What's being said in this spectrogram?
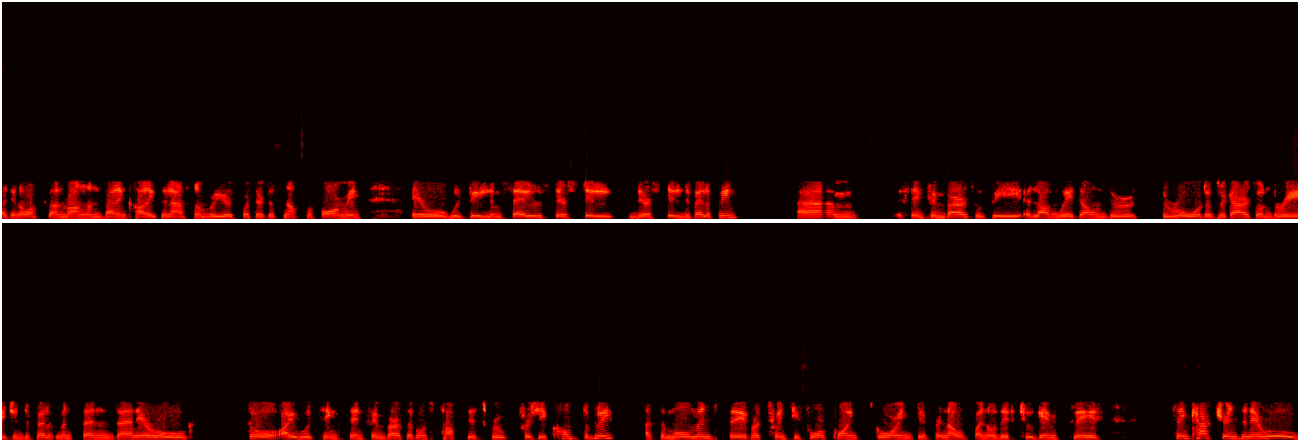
I don't know what's gone wrong on Ballincollig the last number of years, but they're just not performing. Óg will feel themselves. They're still they're still developing. Um, St. Finbarrs would be a long way down the the road as regards underage and development than than Éire So I would think St. Finbarrs are going to top this group pretty comfortably. At the moment, they've a 24 points scoring different. Now I know they've two games played. St. Catherine's and Éire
